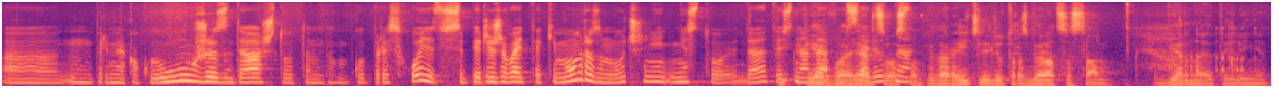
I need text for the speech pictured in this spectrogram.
Э, например, какой ужас, да, что там, там такое происходит. Сопереживать таким образом лучше не, не стоит. Да? То есть надо Первая абсолютно... реакция в основном, когда родитель идет разбираться сам. Верно это или нет?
